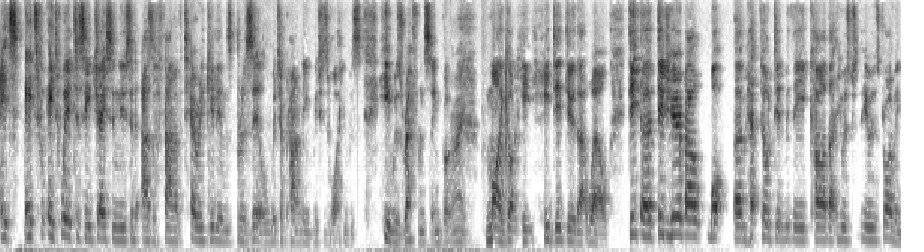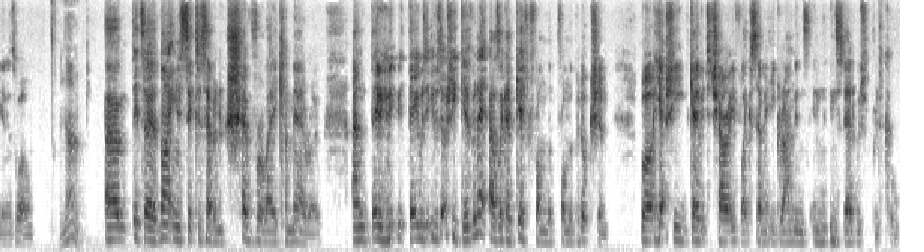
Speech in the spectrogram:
it's it's it's weird to see Jason Newsted as a fan of Terry Gilliam's Brazil, which apparently which is what he was he was referencing. But Right. my God, he he did do that well. Did uh, did you hear about what um, Hetfield did with the car that he was he was driving in as well? No. Um, it's a 1967 Chevrolet Camaro, and they, they was he was actually given it as like a gift from the from the production, but he actually gave it to charity for like 70 grand in, in, instead, which is pretty cool.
